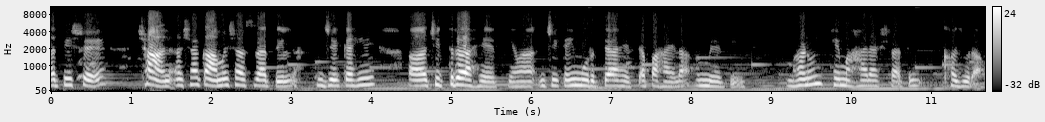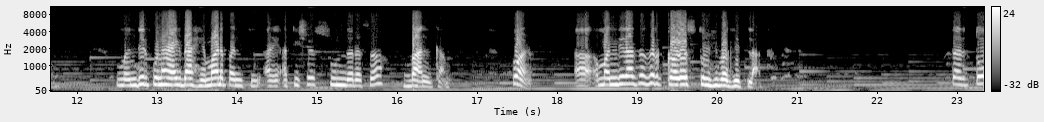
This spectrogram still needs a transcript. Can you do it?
अतिशय छान अशा कामशास्त्रातील जे काही चित्र आहेत किंवा जे काही मूर्त्या आहेत त्या पाहायला मिळतील. म्हणून हे महाराष्ट्रातील खजुराहो मंदिर पुन्हा एकदा हेमाडपंथी आणि अतिशय सुंदर असं बांधकाम. पण मंदिराचा जर कळस तुम्ही बघितला तर तो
